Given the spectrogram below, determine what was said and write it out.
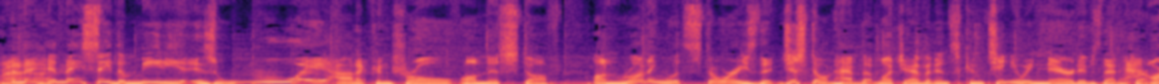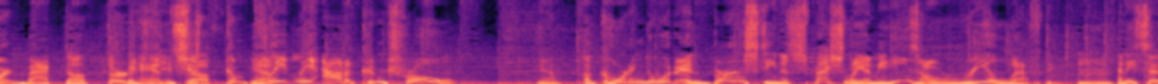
And, they, Ah. and they say the media is way out of control on this stuff, on running with stories that just don't have that much evidence, continuing narratives that ha- aren't backed up. Third-hand it's, it's stuff. just completely out of control. Yeah. According to Wood and Bernstein, especially, I mean, he's a real lefty, Mm-hmm. and he said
